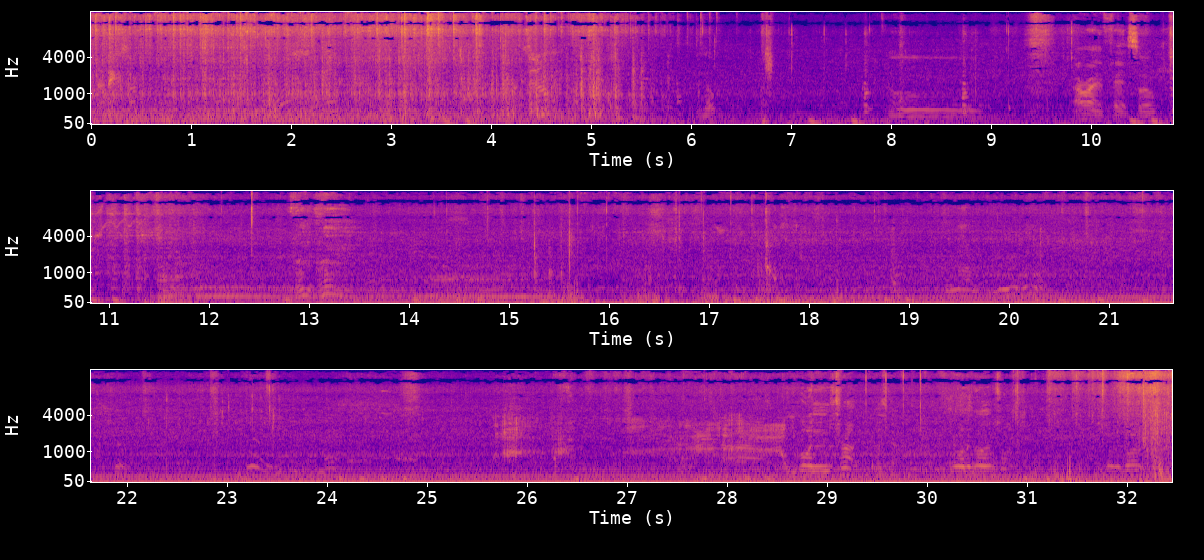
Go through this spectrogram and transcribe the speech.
I think so. Is it on? Nope. Ooh. All right, Fat. So. Vroom, vroom. You going in the trunk? Let's go. You want to go in the trunk? You want to go in the trunk?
